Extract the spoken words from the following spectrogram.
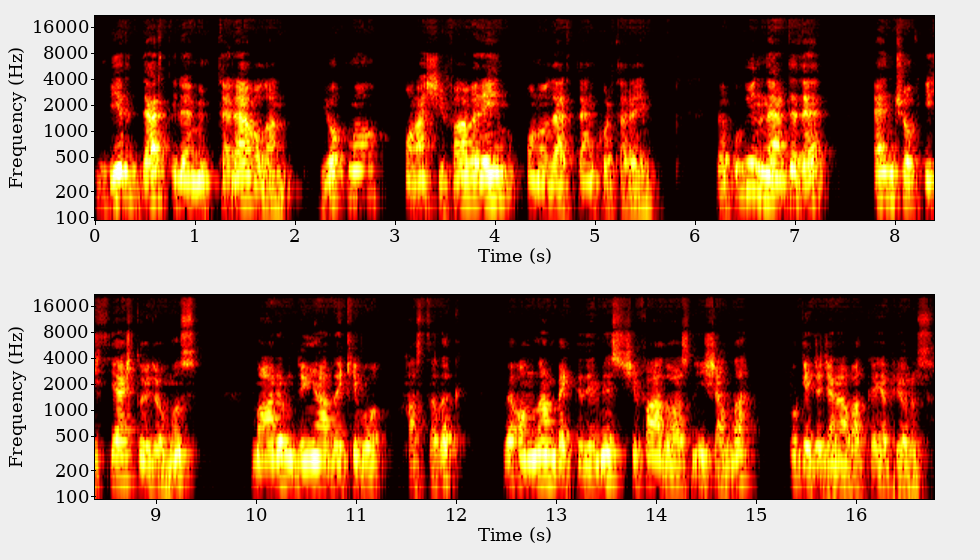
bir dert ile müptela olan yok mu ona şifa vereyim onu dertten kurtarayım. Ve bugünlerde de en çok ihtiyaç duyduğumuz malum dünyadaki bu hastalık ve ondan beklediğimiz şifa duasını inşallah bu gece Cenab-ı Hakk'a yapıyoruz.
